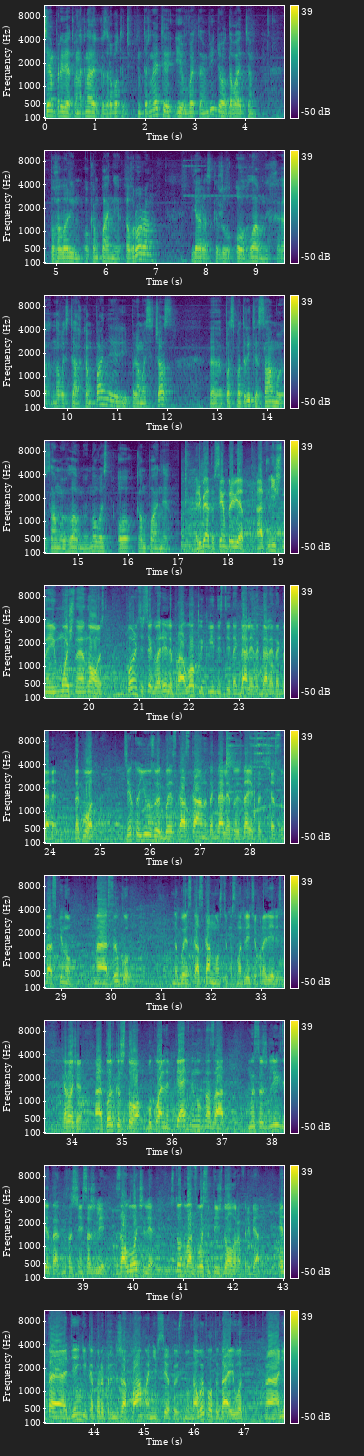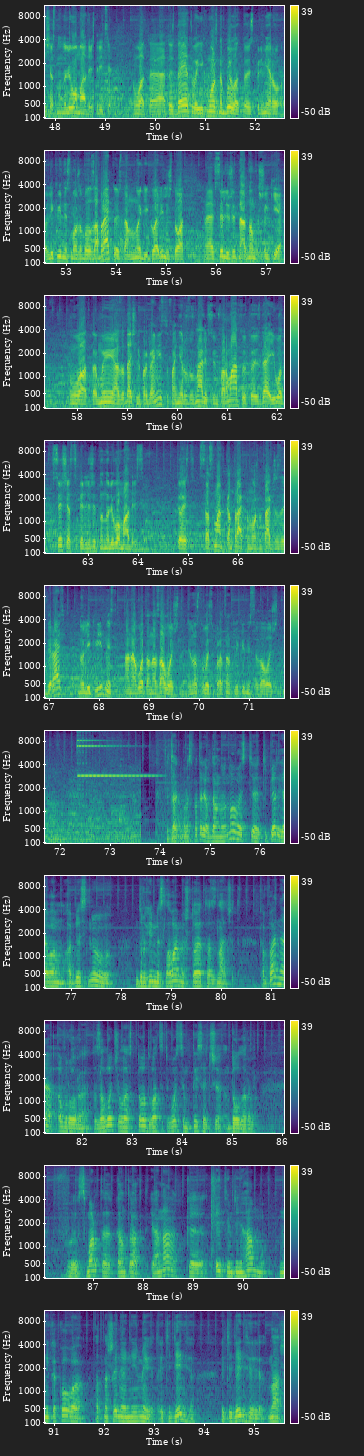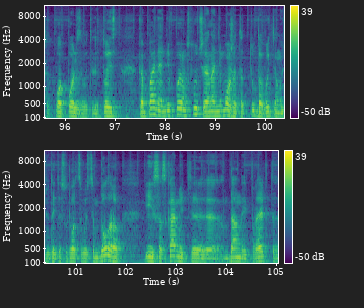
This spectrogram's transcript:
Всем привет! Вы на канале Как заработать в интернете и в этом видео давайте поговорим о компании Аврора. Я расскажу о главных э, новостях компании и прямо сейчас э, посмотрите самую-самую главную новость о компании. Ребята, всем привет! Отличная и мощная новость. Помните, все говорили про лог ликвидности и так далее, и так далее, и так далее. Так вот, те, кто юзает BSK скан и так далее, то есть, да, я, кстати, сейчас сюда скину ссылку на BSK скан, можете посмотреть и проверить. Короче, а, только что, буквально 5 минут назад, мы сожгли где-то, ну, точнее, сожгли, залочили 128 тысяч долларов, ребят. Это деньги, которые принадлежат вам, они все, то есть, ну, на выплаты, да, и вот а, они сейчас на нулевом адресе, смотрите. Вот, э, то есть до этого их можно было, то есть, к примеру, ликвидность можно было забрать, то есть там многие говорили, что э, все лежит на одном кошельке. Вот, мы озадачили программистов, они разузнали всю информацию, то есть, да, и вот все сейчас теперь лежит на нулевом адресе. То есть со смарт-контракта можно также забирать, но ликвидность, она вот, она залочена, 98% ликвидности залочена. Итак, просмотрев данную новость, теперь я вам объясню другими словами, что это значит. Компания Аврора залочила 128 тысяч долларов – смарт-контракт, и она к этим деньгам никакого отношения не имеет. Эти деньги, эти деньги наши пользователи. То есть компания ни в коем случае она не может оттуда вытянуть вот эти 128 долларов и соскамить э, данный проект,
